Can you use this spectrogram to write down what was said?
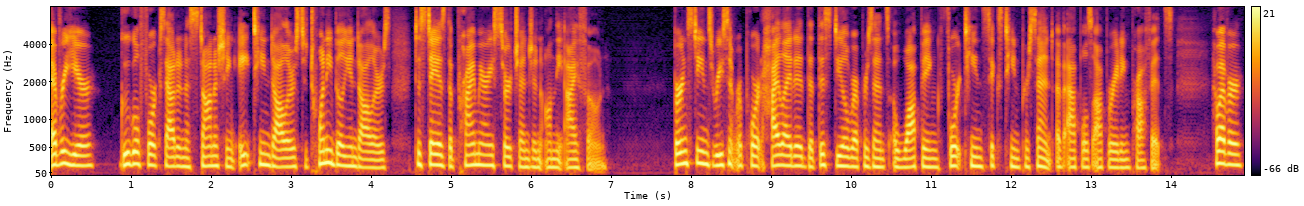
Every year, Google forks out an astonishing $18 to $20 billion to stay as the primary search engine on the iPhone. Bernstein's recent report highlighted that this deal represents a whopping 14 16% of Apple's operating profits. However,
